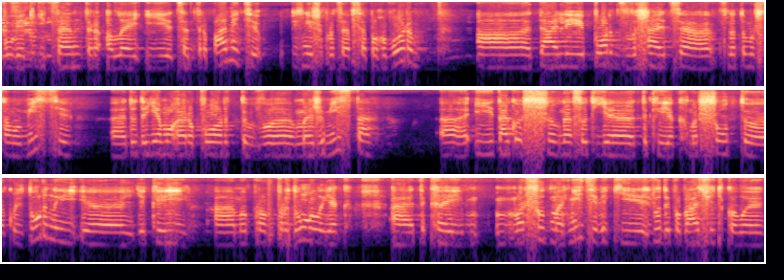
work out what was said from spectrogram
був як і центр, але і центр пам'яті. Пізніше про це все поговоримо. А далі порт залишається на тому ж самому місці. Е, Додаємо аеропорт в межі міста. Е, І також в нас тут є такий як маршрут е, культурний, е, який ми придумали як такий маршрут магнітів, які люди побачать, коли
